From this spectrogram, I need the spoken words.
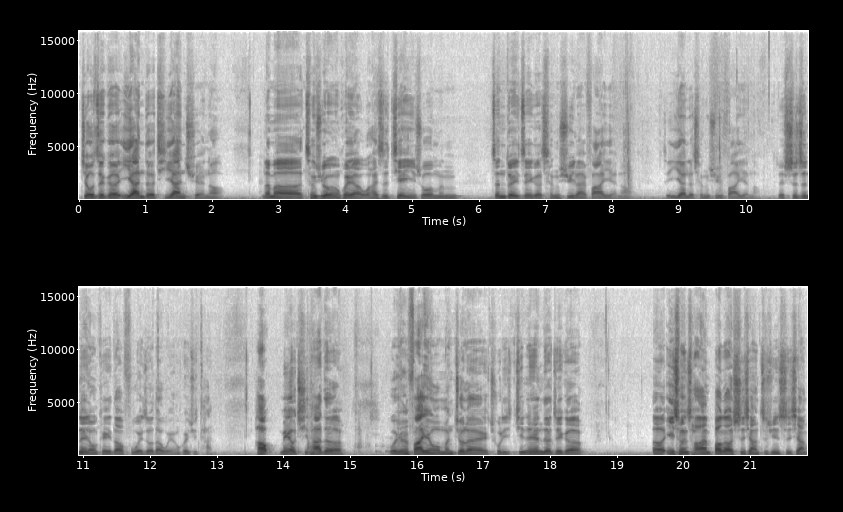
就这个议案的提案权哦。那么程序委员会啊，我还是建议说，我们针对这个程序来发言哦，这议案的程序发言哦。所以实质内容可以到副委之后到委员会去谈。好，没有其他的委员发言，我们就来处理今天的这个呃议程草案报告事项、咨询事项，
